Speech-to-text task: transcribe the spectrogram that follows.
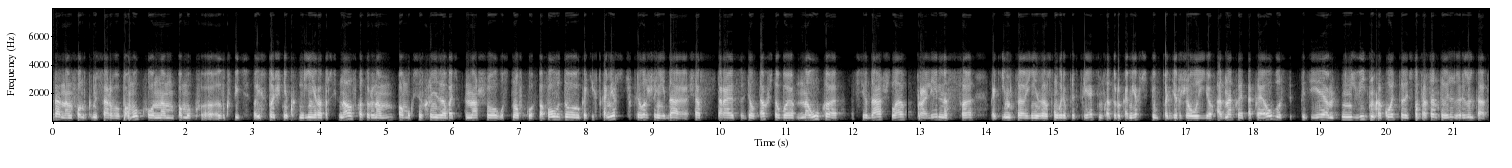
Да, нам фонд Комиссарова помог. Он нам помог э, закупить источник, генератор сигналов, который нам помог синхронизовать нашу установку. По поводу каких-то коммерческих приложений, да, сейчас стараются сделать так, чтобы наука всегда шла параллельно с каким-то, я не знаю, говоря, предприятием, которое коммерчески поддерживало ее. Однако это такая область, где не виден какой-то стопроцентный результат.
